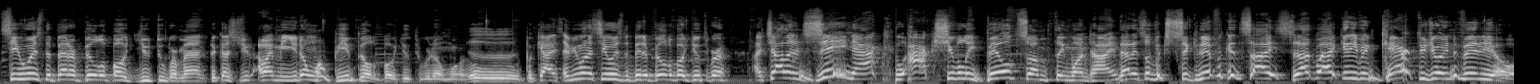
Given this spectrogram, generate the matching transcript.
see who is the better build-a-boat YouTuber, man. Because you, I mean, you don't want to be a build-a-boat YouTuber no more. But guys, if you want to see who is the better build-a-boat YouTuber, I challenge Znac to actually build something one time that is of significant size. So that's why I can even care to join the video,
